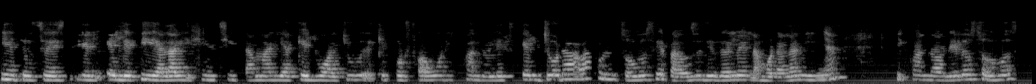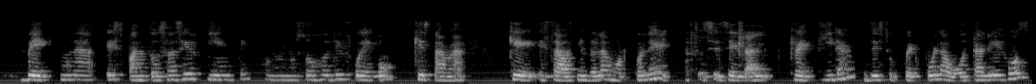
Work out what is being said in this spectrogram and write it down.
Y entonces él, le pide a la Virgencita María que lo ayude, que por favor, y cuando él, él lloraba con los ojos cerrados, haciéndole el amor a la niña, y cuando abre los ojos, ve una espantosa serpiente con unos ojos de fuego que estaba, que estaba haciendo el amor con él. Entonces él retira de su cuerpo la bota lejos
